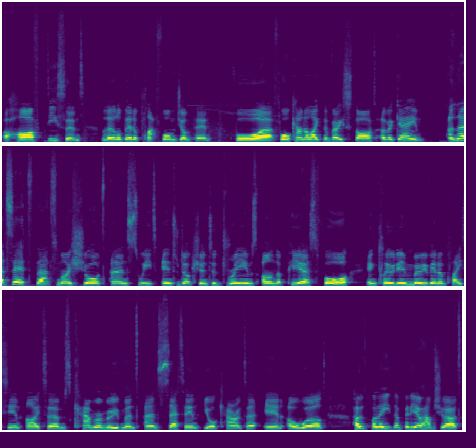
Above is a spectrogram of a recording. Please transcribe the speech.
a half decent little bit of platform jumping for, for kind of like the very start of a game. And that's it. That's my short and sweet introduction to Dreams on the PS4, including moving and placing items, camera movement, and setting your character in a world. Hopefully the video helps you out.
